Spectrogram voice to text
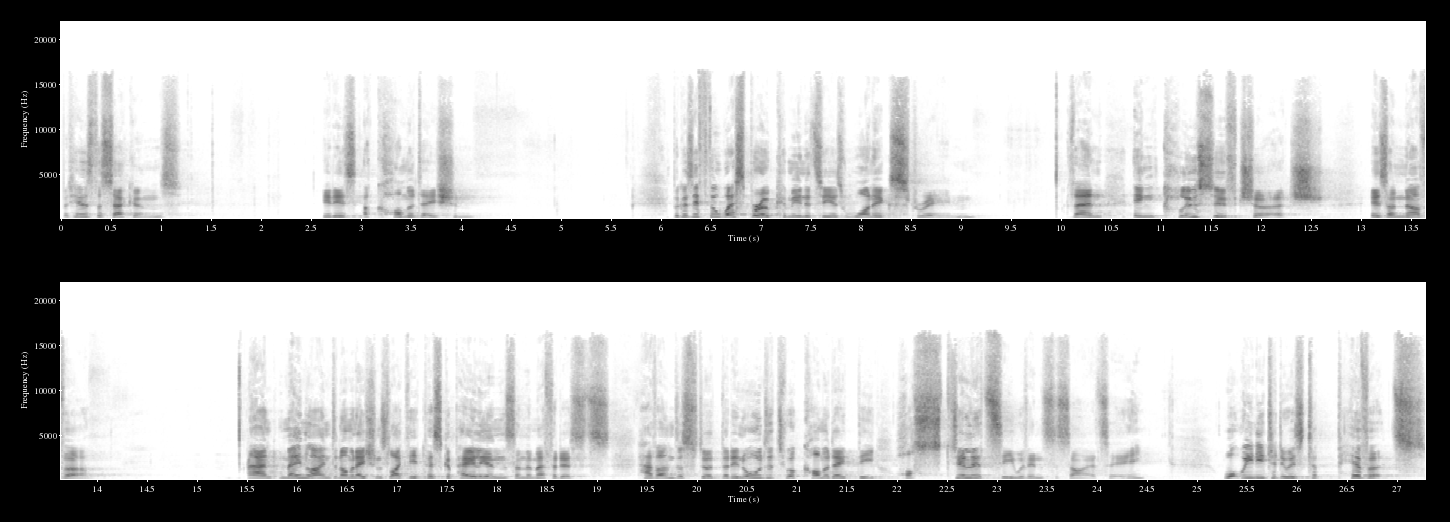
But here's the second it is accommodation. Because if the Westboro community is one extreme, then inclusive church is another. And mainline denominations like the Episcopalians and the Methodists have understood that in order to accommodate the hostility within society, what we need to do is to pivot.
